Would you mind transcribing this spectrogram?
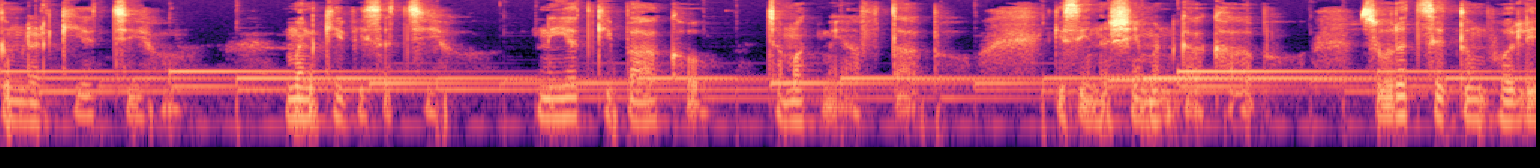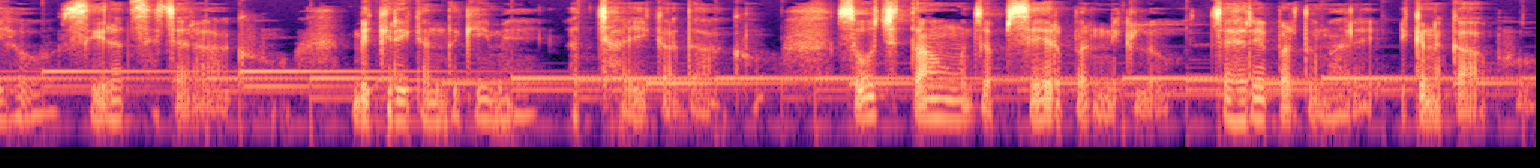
तुम लड़की अच्छी हो, मन की भी सच्ची हो, नीयत की पाक हो, चमक में आफ्ताब हो, किसी नशे मन का खाब हो, सूरत से तुम भोली हो, सीरत से चराग हो, बिखरी गंदगी में अच्छाई का दाग हो, सोचता हूँ जब शेर पर निकलो, चेहरे पर तुम्हारे एक नकाब हो,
